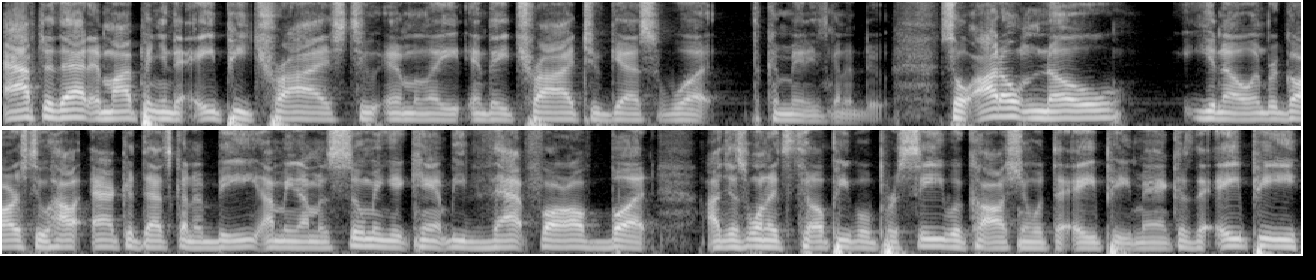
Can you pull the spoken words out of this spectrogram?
After that, in my opinion, the AP tries to emulate and they try to guess what the committee's going to do. So I don't know you know, in regards to how accurate that's going to be. I mean, I'm assuming it can't be that far off, but I just wanted to tell people proceed with caution with the AP, man, because the AP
